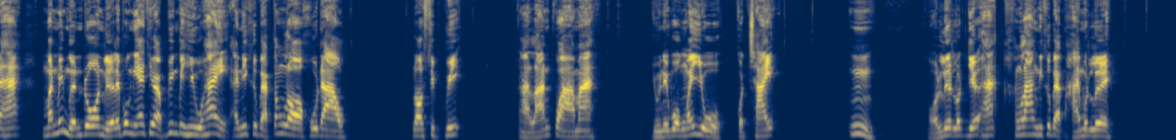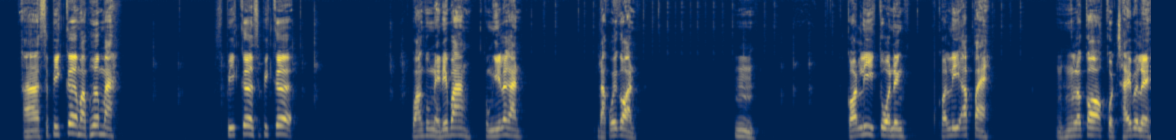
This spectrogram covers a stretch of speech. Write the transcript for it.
นะฮะ มันไม่เหมือนโดรนหรืออะไรพวกนี้ที่แบบวิ่งไปฮิวให้ อันนี้คือแบบต้องรอคูดาว รอ 10 วิ อ่าล้านกว่ามา อยู่ในวงไม่อยู่ กดใช้ อืมอ๋อเลือดลดเยอะฮะ ข้างล่างนี่คือแบบหายหมดเลย อ่าสปีกเกอร์มาเพิ่มมา สปีกเกอร์สปีกเกอร์ วางตรงไหนได้บ้าง ตรงนี้แล้วกัน ดักไว้ก่อน อืมกอดลี่อีกตัวหนึ่งกอดลี่อัพไปแล้วก็กดใช้ไปเลย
